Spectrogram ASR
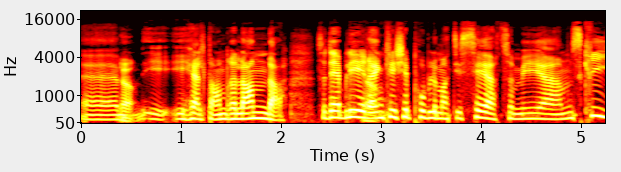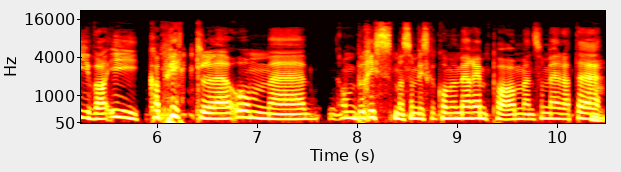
Uh, ja. i, i, helt andre land, da. Så det blir ja. egentlig ikke problematisert så mye. Han skriver i kapittelet om, uh, om Brisme, som vi skal komme mer inn på, men som er dette mm.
